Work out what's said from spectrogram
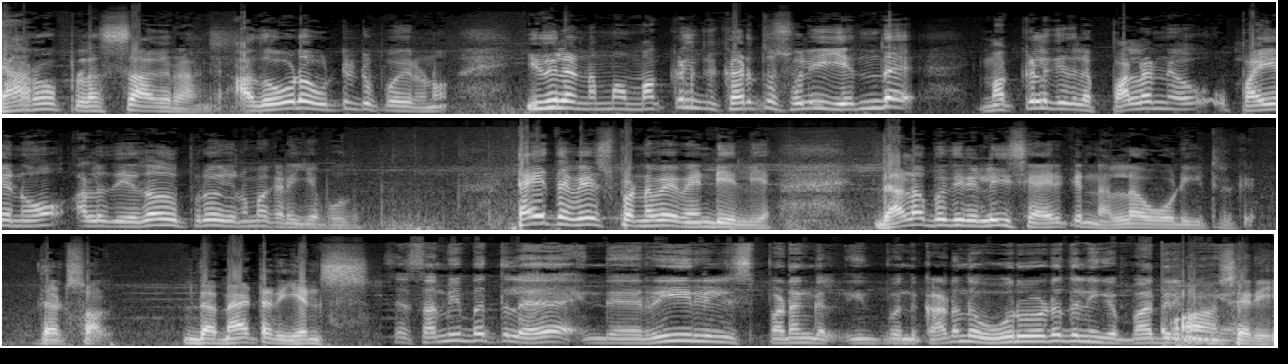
யாரோ ப்ளஸ் ஆகுறாங்க. அதோடு விட்டுட்டு போயிடணும். இதில் நம்ம மக்களுக்கு கருத்தை சொல்லி எந்த மக்களுக்கு இதில் பலனோ பயனோ அல்லது ஏதாவது பிரயோஜனமோ கிடைக்க போகுது. டயத்தை வேஸ்ட் பண்ணவே வேண்டிய இல்லையா தளபதி ரிலீஸ் ஆயிருக்கு நல்லா ஓடிக்கிட்டு இருக்கு தட்ஸ் ஆல் த மேட்டர் என்ஸ் சார் சமீபத்தில் இந்த ரீ ரிலீஸ் படங்கள் இப்போ இந்த கடந்த ஒரு வருடத்தில் நீங்கள் பார்த்துருக்கீங்க. சரி.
